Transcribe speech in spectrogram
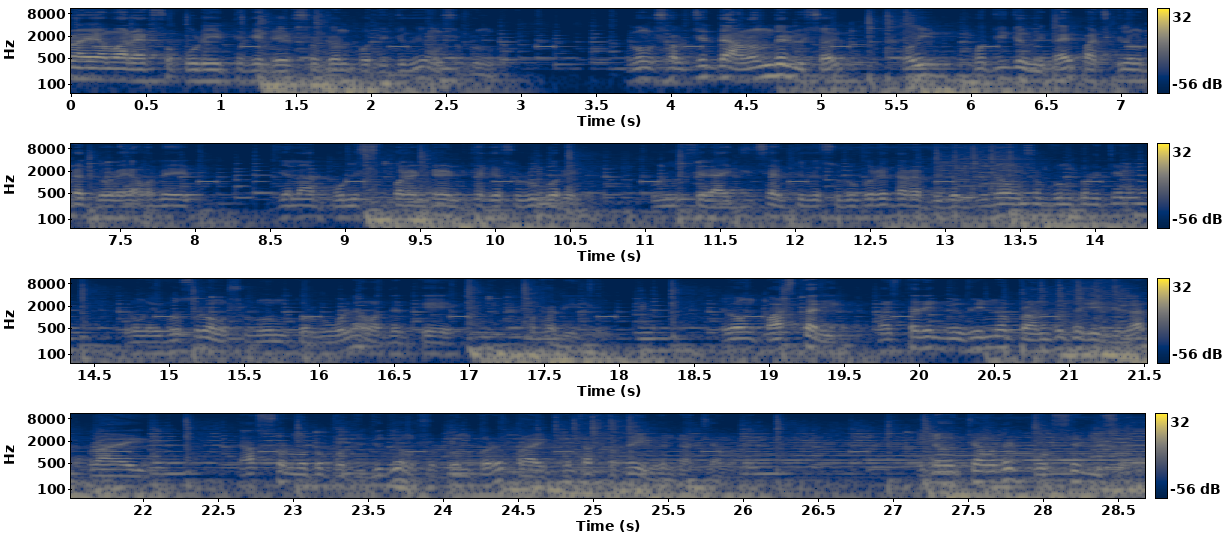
প্রায় আমার একশো কুড়ি থেকে দেড়শো জন প্রতিযোগী অংশগ্রহণ করে এবং সবচেয়ে আনন্দের বিষয়, ওই প্রতিযোগিতায় পাঁচ কিলোমিটার দৌড়ে আমাদের জেলার পুলিশ সুপারিনটেন্ডেন্ট থেকে শুরু করে পুলিশের আইজি সাহেব থেকে শুরু করে তারা বিগত দিনে অংশগ্রহণ করেছেন এবং এবছরও অংশগ্রহণ করব বলে আমাদেরকে কথা দিয়েছেন। এবং পাঁচ তারিখ পাঁচ তারিখ বিভিন্ন প্রান্ত থেকে জেলার প্রায় চারশোর মতো প্রতিযোগী অংশগ্রহণ করে, প্রায় পঁচাত্তরটা ইভেন্ট আছে আমাদের। এটা হচ্ছে আমাদের কোর্সের বিষয়।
